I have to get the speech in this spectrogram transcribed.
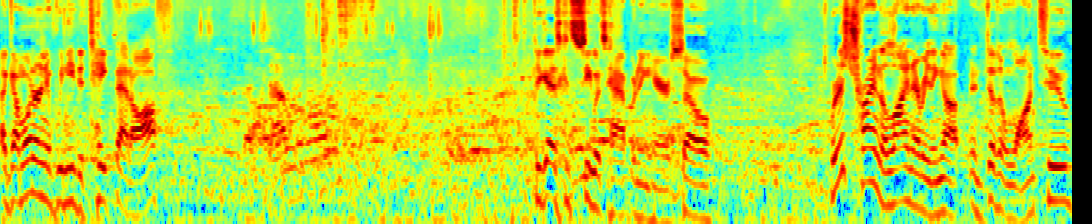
Like I'm wondering if we need to take that off. That tab on the bottom? If you guys can see what's happening here. So we're just trying to line everything up and it doesn't want to.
